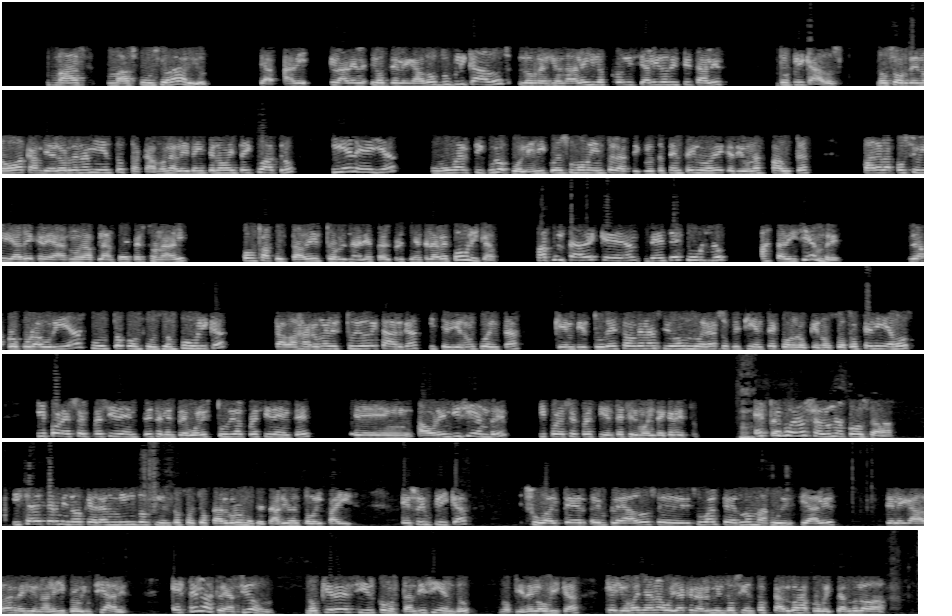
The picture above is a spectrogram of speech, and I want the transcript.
más, más funcionarios. los delegados duplicados, los regionales y los provinciales y los distritales duplicados. Nos ordenó a cambiar el ordenamiento, sacamos la ley 2094 y en ella hubo un artículo polémico en su momento, el artículo 69, que dio unas pautas para la posibilidad de crear nueva planta de personal con facultades extraordinarias para el presidente de la República. Facultades que eran desde julio hasta diciembre. La Procuraduría, junto con Función Pública, trabajaron el estudio de cargas y se dieron cuenta que en virtud de esa ordenación no era suficiente con lo que nosotros teníamos y por eso el presidente se le entregó el estudio al presidente ahora en diciembre y por eso el presidente firmó el decreto. Esto es bueno saber una cosa, y se determinó que eran 1.208 cargos los necesarios en todo el país. Eso implica subalter empleados eh, subalternos más judiciales, delegadas regionales y provinciales. Esta es la creación. No quiere decir, como están diciendo, no tiene lógica, que yo mañana voy a crear 1.200 cargos aprovechando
